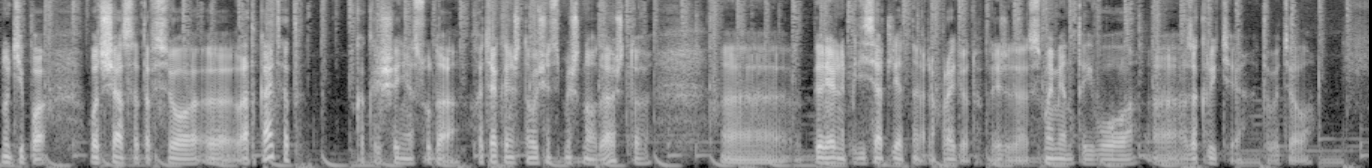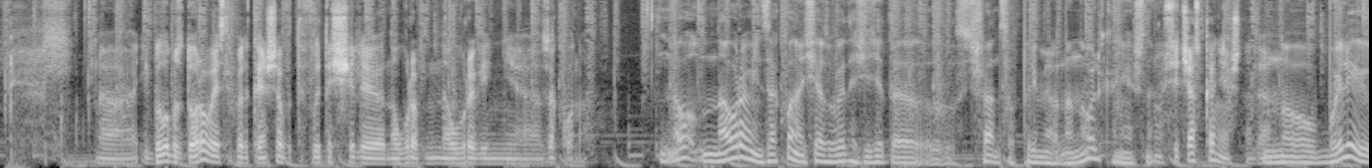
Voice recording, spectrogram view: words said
Ну, типа, вот сейчас это все э, откатят, как решение суда. Хотя, конечно, очень смешно, да, что э, реально 50 лет, наверное, пройдет с момента его э, закрытия этого дела. Э, и было бы здорово, если бы это, конечно, вытащили на уровень, на уровень э, закона. Ну, на уровень закона сейчас вытащить это шансов примерно ноль, конечно. Ну, сейчас, конечно, да. Но были,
